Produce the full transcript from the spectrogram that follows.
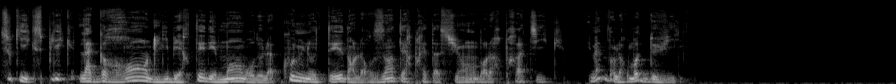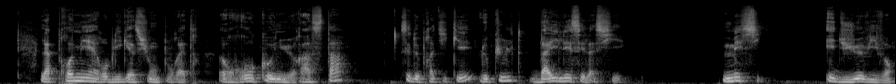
ce qui explique la grande liberté des membres de la communauté dans leurs interprétations, dans leurs pratiques et même dans leur mode de vie. La première obligation pour être reconnu Rasta, c'est de pratiquer le culte d'Aïlé Sélassié, Messie et Dieu vivant.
